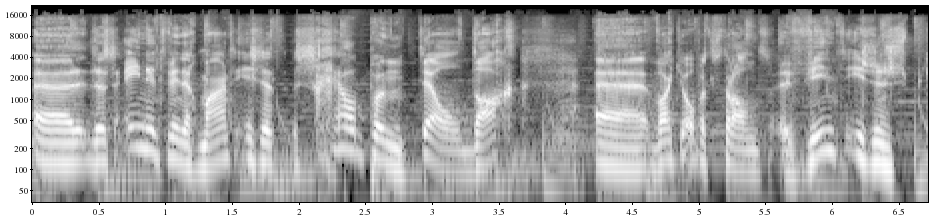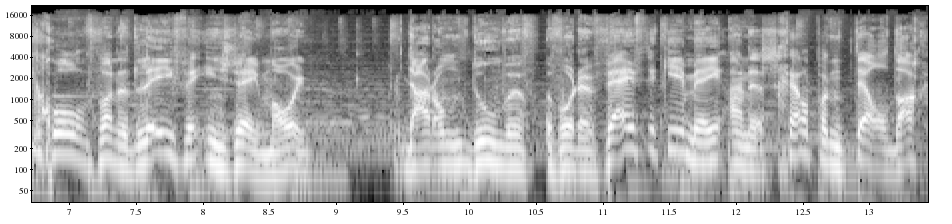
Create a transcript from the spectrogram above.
eh, dat is 21 maart is het Schelpenteldag... Eh, wat je op het strand vindt is een spiegel van het leven in zee. Mooi. Daarom doen we voor de vijfde keer mee aan de Schelpenteldag.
